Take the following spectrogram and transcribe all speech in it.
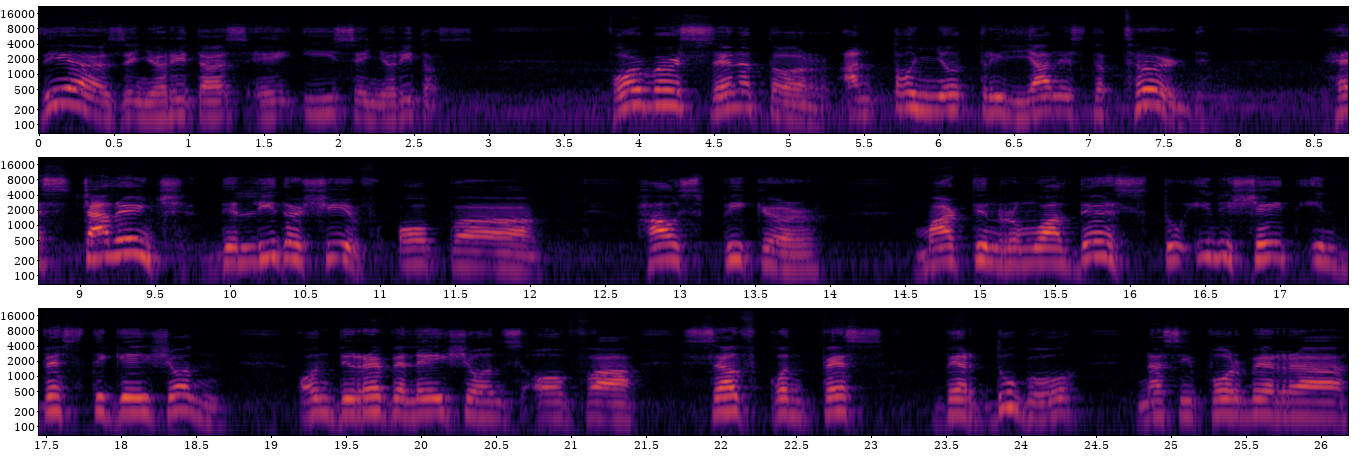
señoritas e y señoritos. Former Senator Antonio Trillanes III has challenged the leadership of uh, House Speaker Martin Romualdez to initiate investigation on the revelations of uh, self-confessed verdugo na si former uh,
